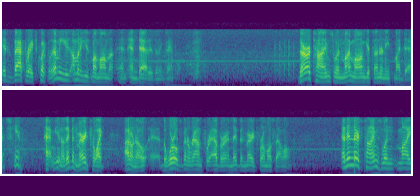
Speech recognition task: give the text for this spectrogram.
it evaporates quickly. Let me use, I'm going to use my mama and, and dad as an example. There are times when my mom gets underneath my dad's skin. You know, they've been married for like I don't know, uh, the world's been around forever, and they've been married for almost that long. And then there's times when my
